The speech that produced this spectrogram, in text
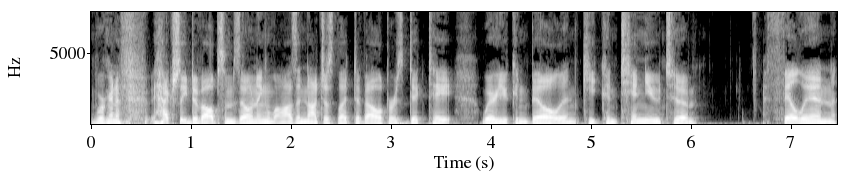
we're going to f- actually develop some zoning laws and not just let developers dictate where you can build and keep continue to fill in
